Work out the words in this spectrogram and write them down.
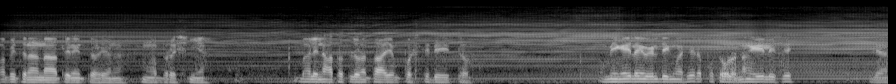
Nakabitan na natin ito, yan, ah, mga brush niya. Bali nakatatlo na tayong poste dito. Umingay lang yung welding masira, putulan ng ilis eh. Yan.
